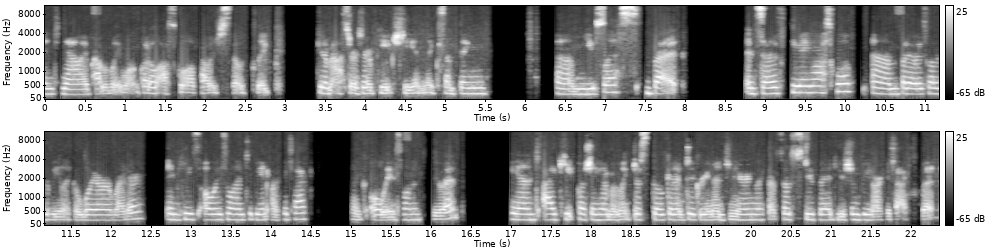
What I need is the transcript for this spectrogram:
and now i probably won't go to law school i'll probably just go like get a master's or a phd in like something um, useless but instead of doing law school um, but i always wanted to be like a lawyer or a writer and he's always wanted to be an architect like always wanted to do it and I keep pushing him. I'm like, just go get a degree in engineering. Like, that's so stupid. You shouldn't be an architect. But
